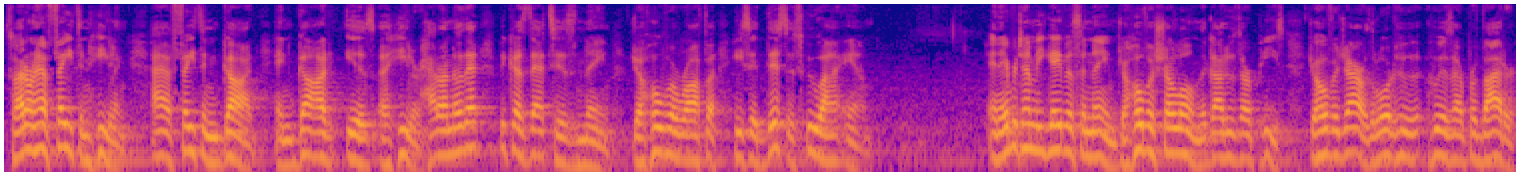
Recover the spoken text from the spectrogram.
So I don't have faith in healing. I have faith in God, and God is a healer. How do I know that? Because that's his name. Jehovah Rapha, he said, This is who I am. And every time he gave us a name, Jehovah Shalom, the God who's our peace, Jehovah Jireh, the Lord who, who is our provider,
